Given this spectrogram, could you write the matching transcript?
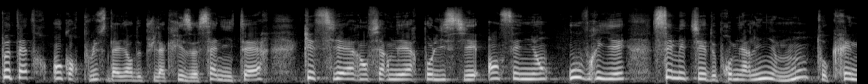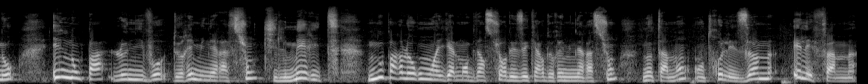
Peut-être encore plus d'ailleurs depuis la crise sanitaire. Caissières, infirmières, policiers, enseignants, ouvriers, ces métiers de première ligne montent au créneau. Ils n'ont pas le niveau de rémunération qu'ils méritent. Nous parlerons également bien sûr des écarts de rémunération, notamment entre les hommes et les femmes.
